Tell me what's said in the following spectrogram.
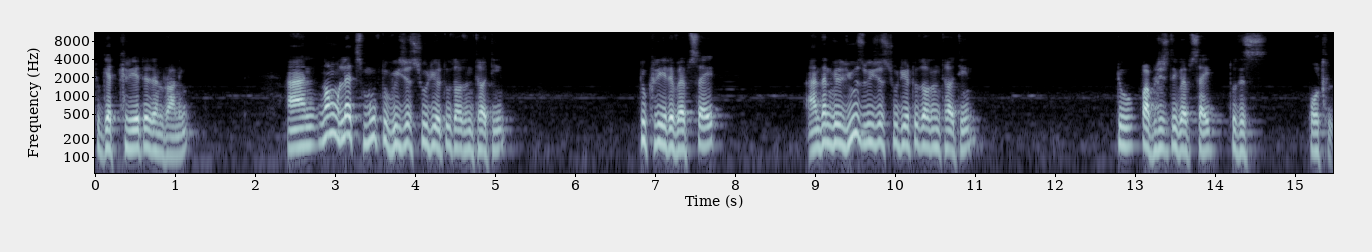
to get created and running. And now let's move to Visual Studio 2013 to create a website. And then we'll use Visual Studio 2013 to publish the website to this portal.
